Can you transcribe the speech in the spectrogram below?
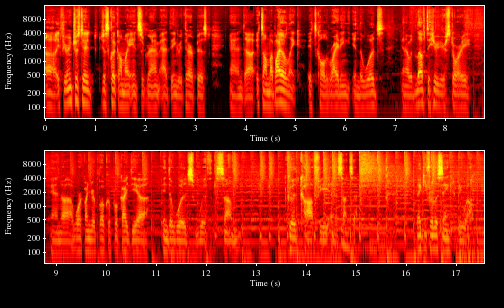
uh, if you're interested, just click on my Instagram at the Angry Therapist, and uh, it's on my bio link. It's called Writing in the Woods, and I would love to hear your story and uh, work on your book or book idea in the woods with some good coffee and a sunset. Thank you for listening. Be well.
